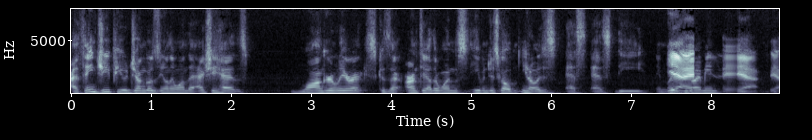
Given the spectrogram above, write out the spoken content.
I think GPU Jungle is the only one that actually has longer lyrics because there aren't the other ones even just go you know just SSD and like, Yeah, you know what I mean. yeah, yeah.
